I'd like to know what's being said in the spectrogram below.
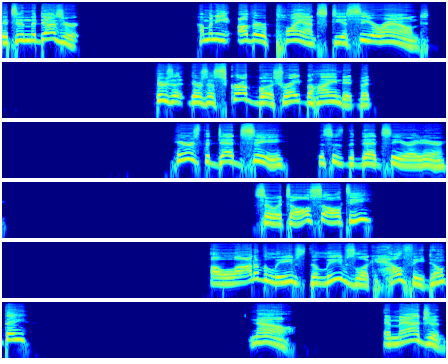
It's in the desert. How many other plants do you see around? There's a there's a scrub bush right behind it, but here's the Dead Sea. This is the Dead Sea right here. So it's all salty. A lot of leaves. The leaves look healthy, don't they? Now, imagine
